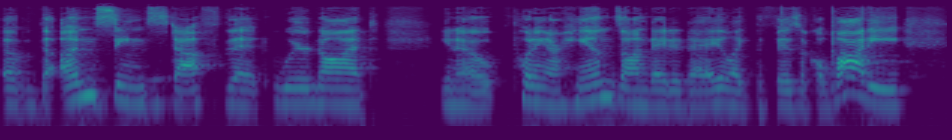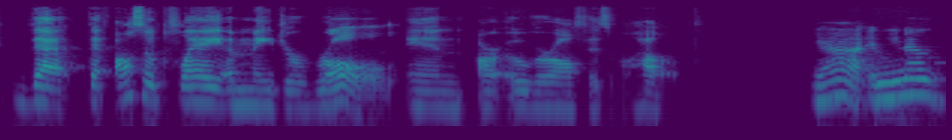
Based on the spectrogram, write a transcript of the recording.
of the unseen stuff that we're not you know putting our hands on day to day like the physical body that that also play a major role in our overall physical health yeah and you know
